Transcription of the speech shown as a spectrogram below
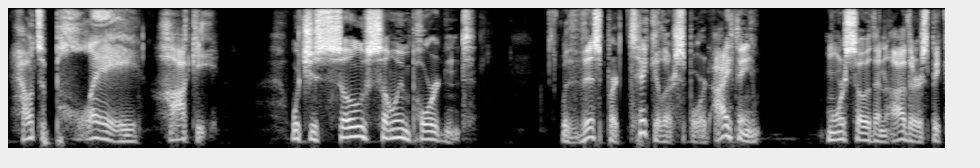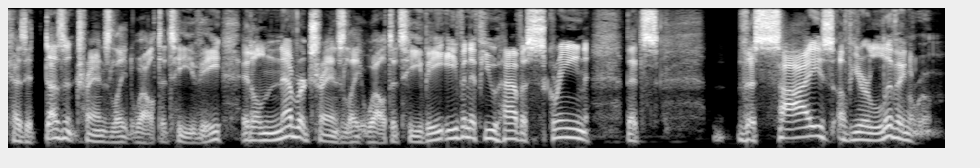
how to play hockey, which is so, so important with this particular sport. I think more so than others because it doesn't translate well to TV. It'll never translate well to TV, even if you have a screen that's the size of your living room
